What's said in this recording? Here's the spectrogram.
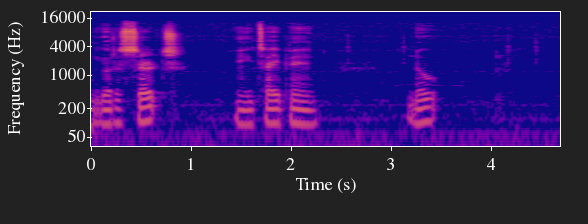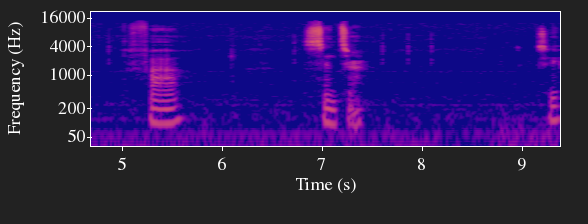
you go to search and you type in note file center. See?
